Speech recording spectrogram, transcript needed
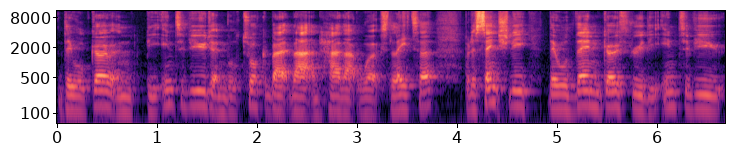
they will go and be interviewed and we'll talk about that and how that works later. But essentially, they will then go through the interview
